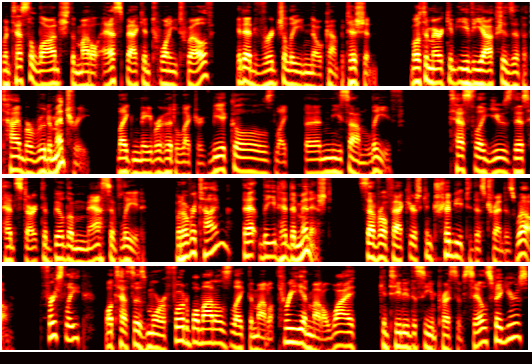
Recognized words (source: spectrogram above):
When Tesla launched the Model S back in 2012, it had virtually no competition. Most American EV options at the time were rudimentary, like neighborhood electric vehicles, like the Nissan Leaf. Tesla used this head start to build a massive lead, but over time, that lead had diminished. Several factors contribute to this trend as well. Firstly, while Tesla's more affordable models like the Model 3 and Model Y continue to see impressive sales figures,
